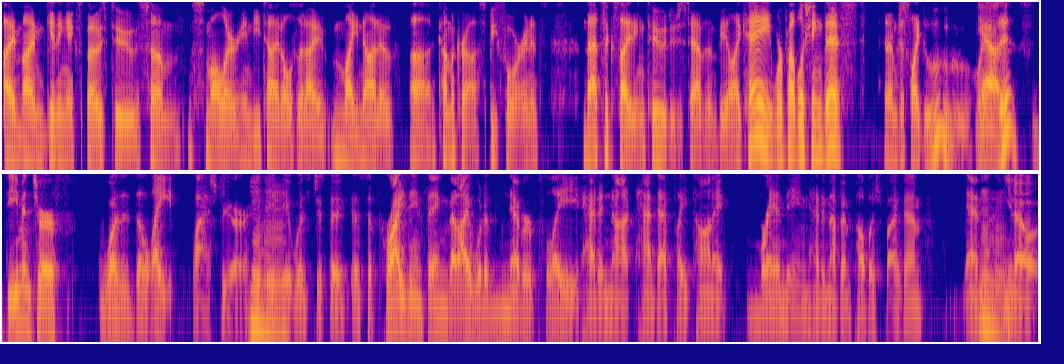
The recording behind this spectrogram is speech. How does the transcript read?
I'm I'm getting exposed to some smaller indie titles that I might not have uh, come across before, and it's that's exciting too to just have them be like, "Hey, we're publishing this," and I'm just like, "Ooh, what's Yeah. this?" Demon Turf was a delight last year. Mhm. It, it was just a, a surprising thing that I would have never played had it not had that Playtonic branding, had it not been published by them. And Mhm. you know,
